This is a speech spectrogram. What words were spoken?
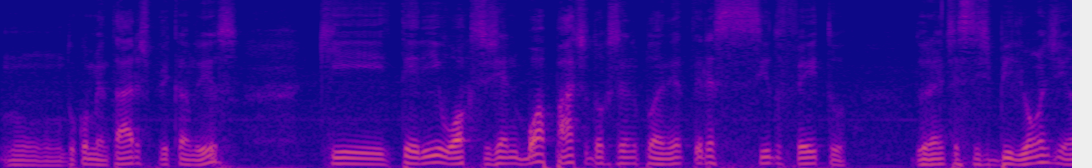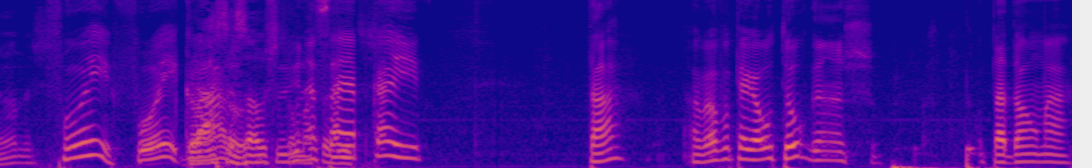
num documentário explicando isso, que teria o oxigênio, boa parte do oxigênio do planeta teria sido feito durante esses bilhões de anos. Foi, foi, Graças claro. aos Inclusive nessa época aí. Tá? Agora eu vou pegar o teu gancho para dar uma,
